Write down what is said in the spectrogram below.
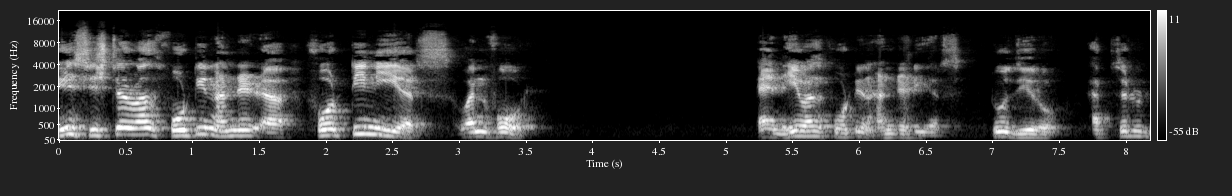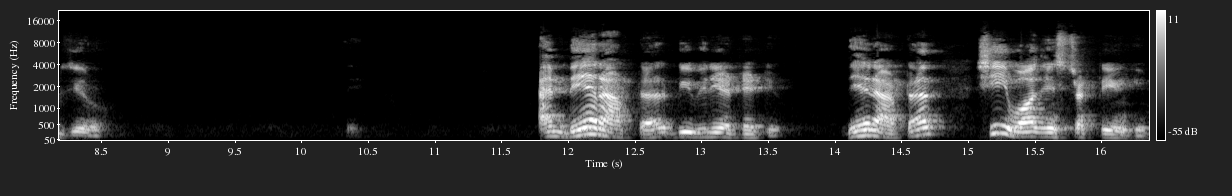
His sister was 1400, uh, 14 years, 1 4. And he was 1400 years, 2 0, absolute zero. And thereafter, be very attentive. Thereafter, she was instructing him.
